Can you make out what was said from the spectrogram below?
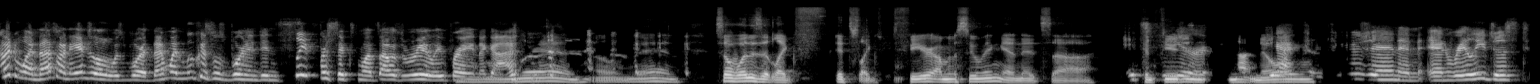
good one. That's when Angelo was born. Then when Lucas was born and didn't sleep for six months, I was really praying oh, to God. man. Oh man. So what is it like? It's like fear, I'm assuming, and it's uh it's confusion, fear. not knowing. Yeah, confusion and and really just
